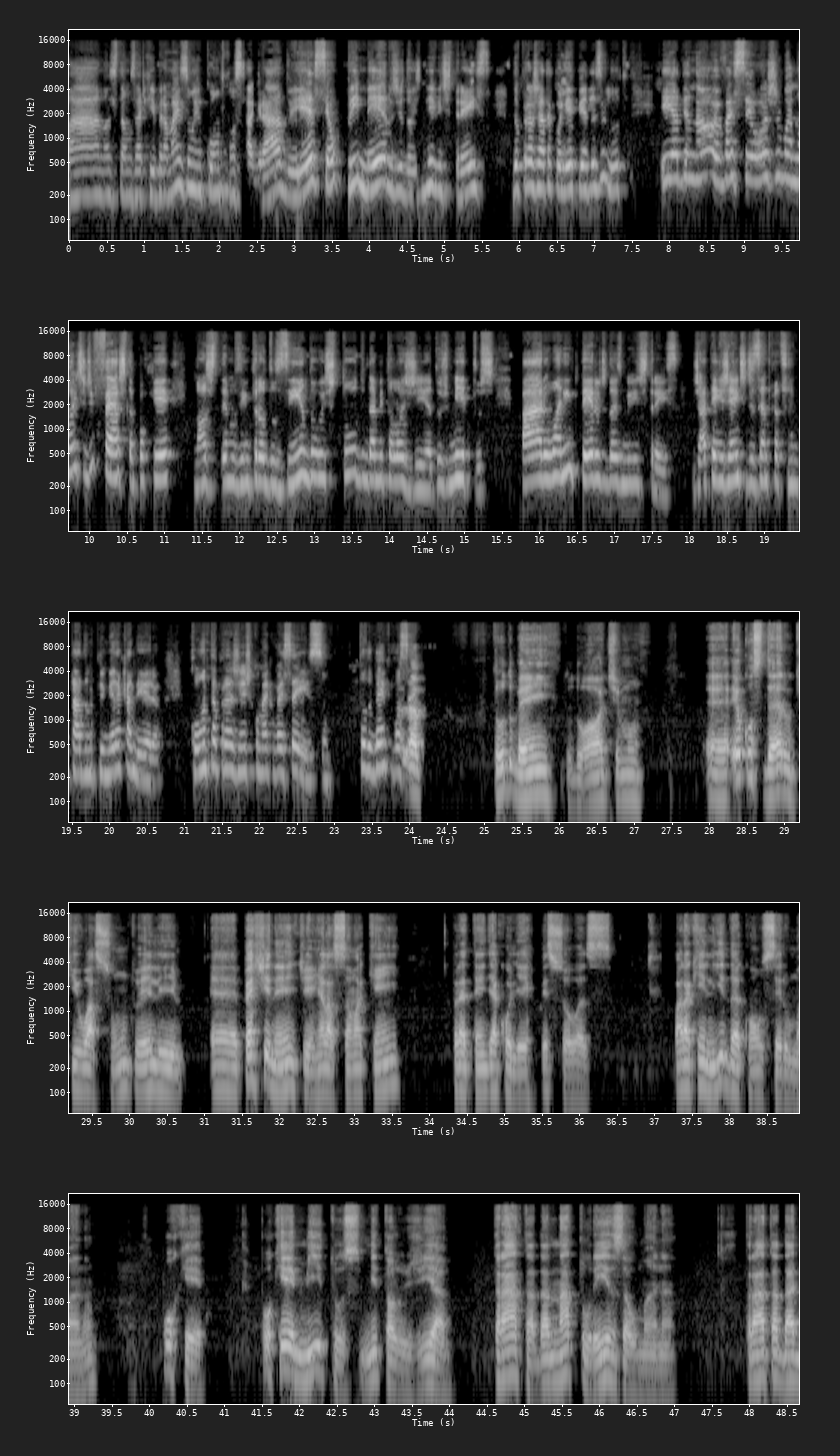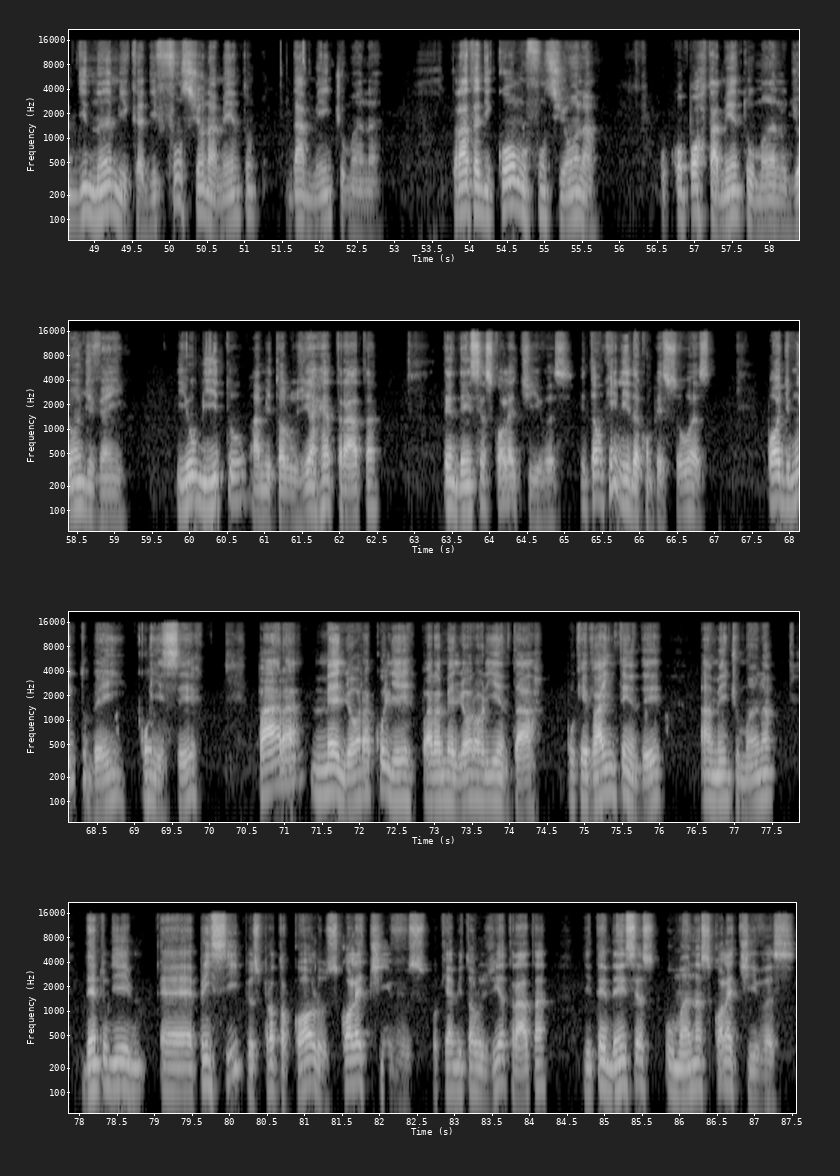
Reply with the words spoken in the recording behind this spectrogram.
Olá, nós estamos aqui para mais um encontro consagrado e esse é o primeiro de 2023 do projeto Acolher Perdas e Luto. E Adenal vai ser hoje uma noite de festa, porque nós estamos introduzindo o estudo da mitologia, dos mitos, para o ano inteiro de 2023. Já tem gente dizendo que está sentado na primeira cadeira. Conta para a gente como é que vai ser isso. Tudo bem com você? Tudo bem, tudo ótimo. É, eu considero que o assunto ele é pertinente em relação a quem pretende acolher pessoas, para quem lida com o ser humano. Por quê? Porque mitos, mitologia, trata da natureza humana, trata da dinâmica de funcionamento da mente humana, trata de como funciona o comportamento humano, de onde vem. E o mito, a mitologia, retrata tendências coletivas. Então, quem lida com pessoas pode muito bem conhecer para melhor acolher, para melhor orientar, porque vai entender a mente humana dentro de é, princípios, protocolos coletivos, porque a mitologia trata de tendências humanas coletivas.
